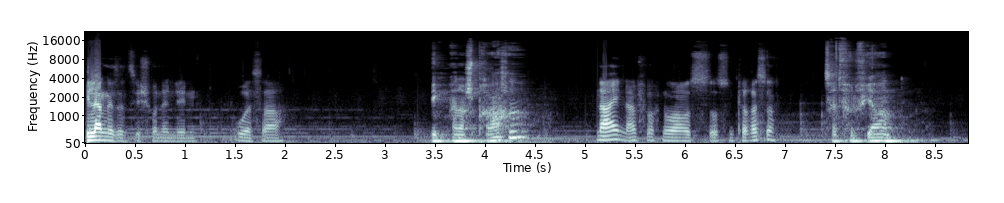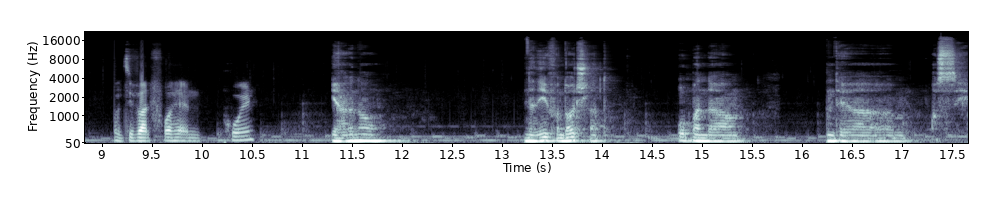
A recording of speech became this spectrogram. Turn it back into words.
Wie lange sind Sie schon in den USA? Wegen meiner Sprache? Nein, einfach nur aus, aus Interesse. Seit fünf Jahren. Und Sie waren vorher in Polen? Ja, genau. In der Nähe von Deutschland. Oben an der, an der ähm, Ostsee.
